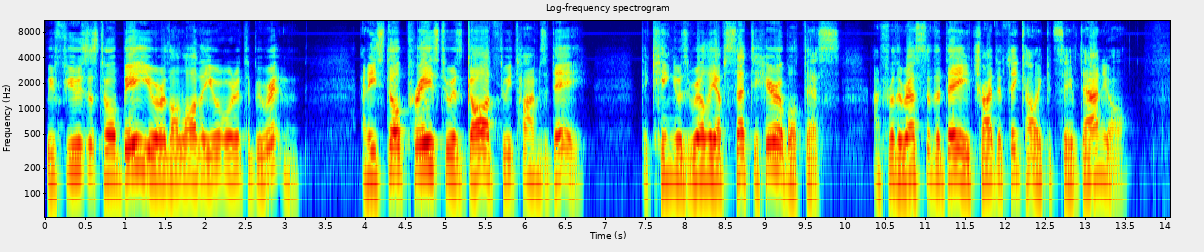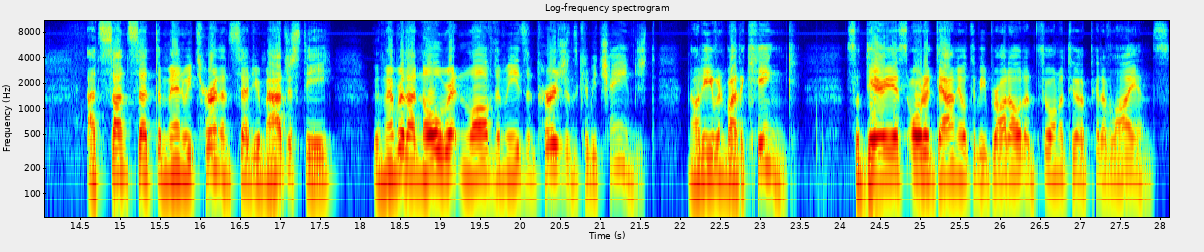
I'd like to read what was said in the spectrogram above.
refuses to obey you or the law that you ordered to be written. And he still prays to his God three times a day. The king was really upset to hear about this, and for the rest of the day he tried to think how he could save Daniel. At sunset, the men returned and said, Your Majesty, remember that no written law of the Medes and Persians can be changed, not even by the king. So Darius ordered Daniel to be brought out and thrown into a pit of lions.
